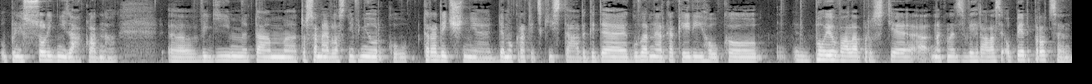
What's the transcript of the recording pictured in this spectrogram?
úplně solidní základna. Vidím tam to samé vlastně v New Yorku, tradičně demokratický stát, kde guvernérka Katie Hochul bojovala prostě a nakonec vyhrála si o 5%.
